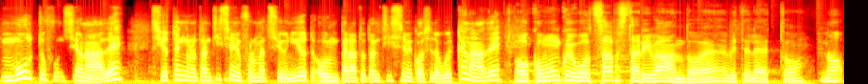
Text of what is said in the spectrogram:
molto funzionale, si ottengono tantissime informazioni, io ho imparato tantissime cose da quel canale. Oh, comunque WhatsApp sta arrivando, eh? Avete letto? No.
